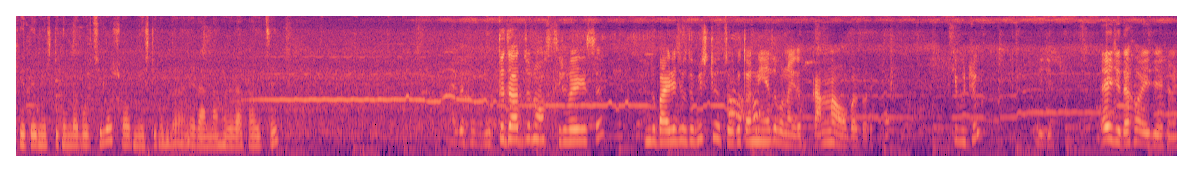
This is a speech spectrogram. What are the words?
খেতে মিষ্টি কুমড়া করছিল সব মিষ্টি কুমড়া এনে রান্নাঘরে রাখা হয়েছে। দেখো, ঘুরতে যাওয়ার জন্য অস্থির হয়ে গেছে, কিন্তু বাইরে যেহেতু বৃষ্টি হচ্ছে, ওকে তো আর নিয়ে যাব না। এই দেখো, কান্না অবার করে। কি বুঝু এই যে এই যে দেখো, এই যে এখানে।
